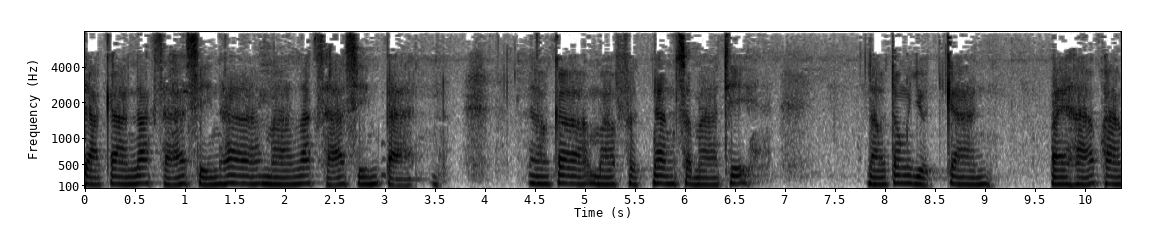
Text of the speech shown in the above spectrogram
จากการรักษาศีลห้ามารักษาศีลแปดแล้วก็มาฝึกนั่งสมาธิ เราต้องหยุดการไปหาความ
